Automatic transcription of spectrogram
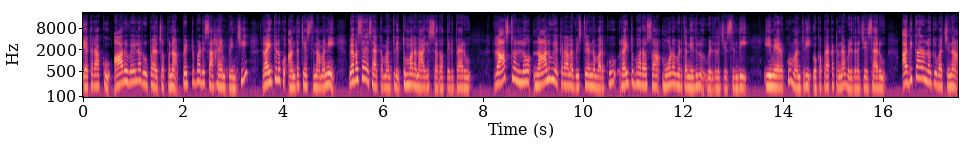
ఎకరాకు ఆరు వేల రూపాయల చొప్పున పెట్టుబడి సహాయం పెంచి రైతులకు అందజేస్తున్నామని వ్యవసాయ శాఖ మంత్రి తుమ్మల నాగేశ్వరరావు తెలిపారు. రాష్ట్రంలో నాలుగు ఎకరాల విస్తీర్ణం వరకు రైతు భరోసా మూడో విడత నిధులు విడుదల చేసింది. ఈ మేరకు మంత్రి ఒక ప్రకటన విడుదల చేశారు. అధికారంలోకి వచ్చిన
